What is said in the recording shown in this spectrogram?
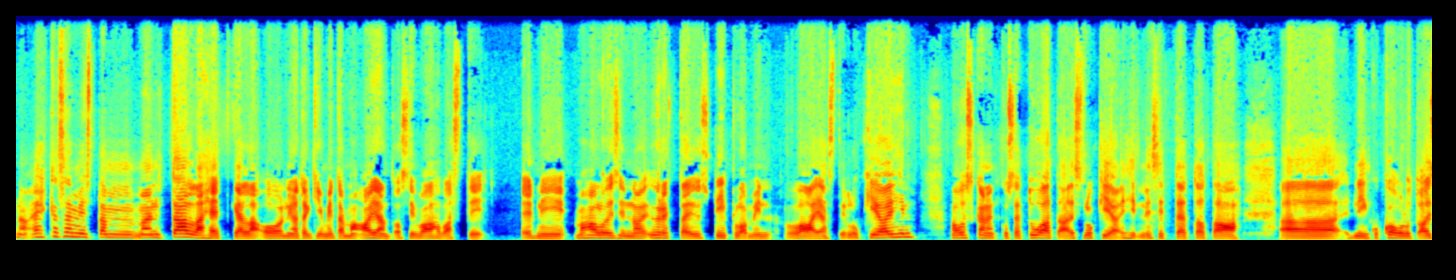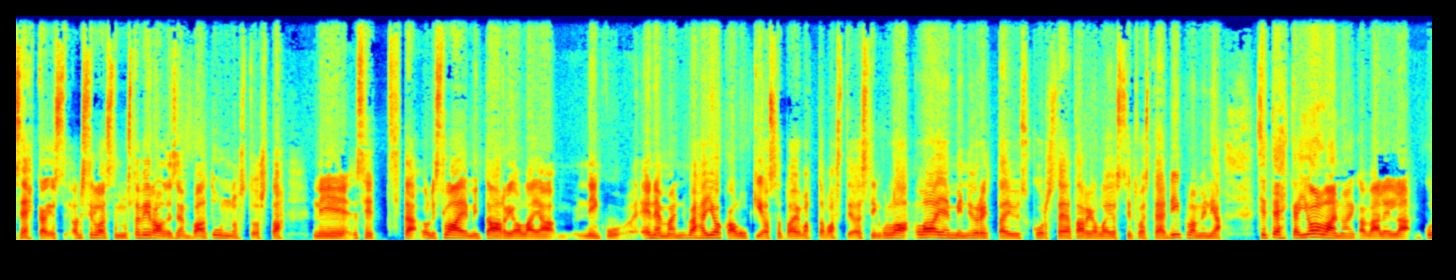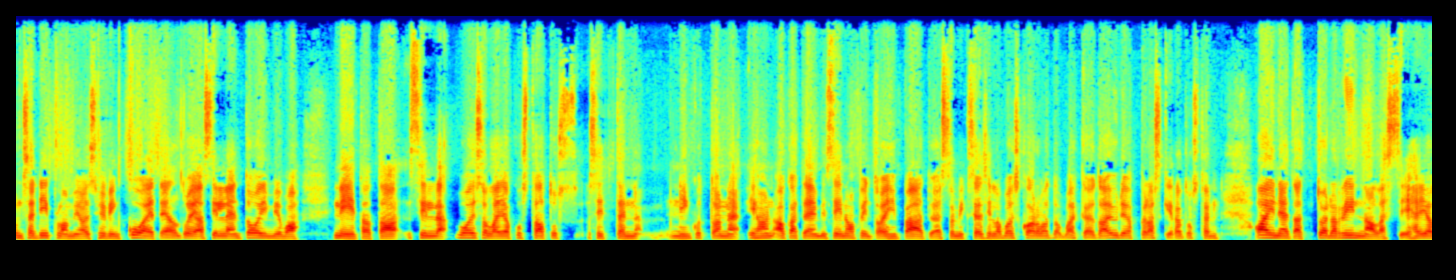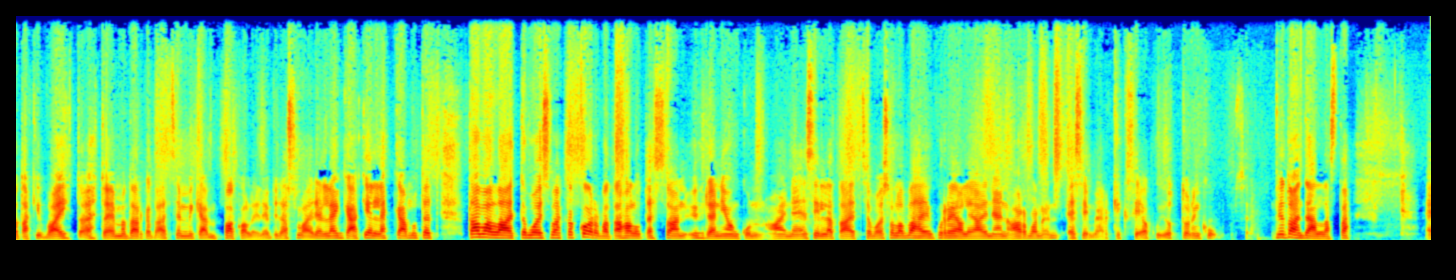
No ehkä se, mistä mä nyt tällä hetkellä on jotenkin, mitä mä ajan tosi vahvasti niin mä haluaisin noin yrittäjyysdiplomin laajasti lukioihin. Mä uskon, että kun se tuotaisi lukioihin, niin sitten tota, ää, niin kuin koulut olisi ehkä, jos olisi silloin semmoista virallisempaa tunnustusta, niin sit sitä olisi laajemmin tarjolla ja niin kuin enemmän vähän joka lukiossa toivottavasti olisi niin kuin la, laajemmin yrittäjyyskursseja tarjolla, jos sitten voisi tehdä diplomin ja sitten ehkä jollain aikavälillä, kun se diplomi olisi hyvin koeteltu ja silleen toimiva, niin tota, sillä voisi olla joku status sitten niin kuin tonne ihan akateemisiin opintoihin päätyessä, miksei sillä voisi korvata vaikka jotain ylioppilaskirjoitusten aineita, että tuoda rinnalle siihen jotakin vaihtoehtoja. En mä tarkoita, että se mikä pakollinen pitäisi olla edelleenkään kellekään, mutta että tavallaan, että voisi vaikka korvata halutessaan yhden jonkun aineen sillä, tai että se voisi olla vähän joku reaaliaineen arvoinen esimerkiksi joku juttu, niin kuin se, jotain tällaista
